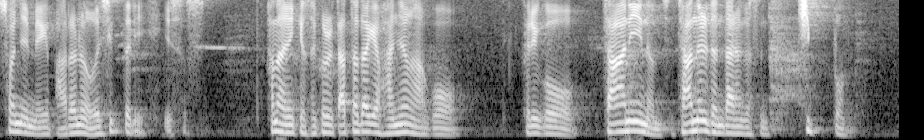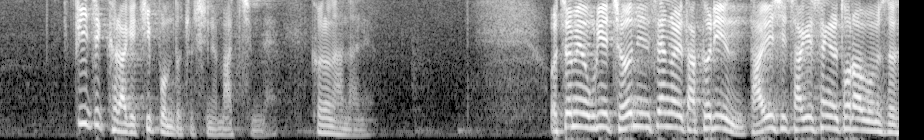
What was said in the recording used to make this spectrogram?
손님에게 바르는 의식들이 있었어요. 하나님께서 그를 따뜻하게 환영하고 그리고 잔이 넘치 잔을 든다는 것은 기쁨 physical하게 기쁨도 주시는 마침내 그런 하나님. 어쩌면 우리의 전 인생을 다 그린 다윗이 자기 생을 돌아보면서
